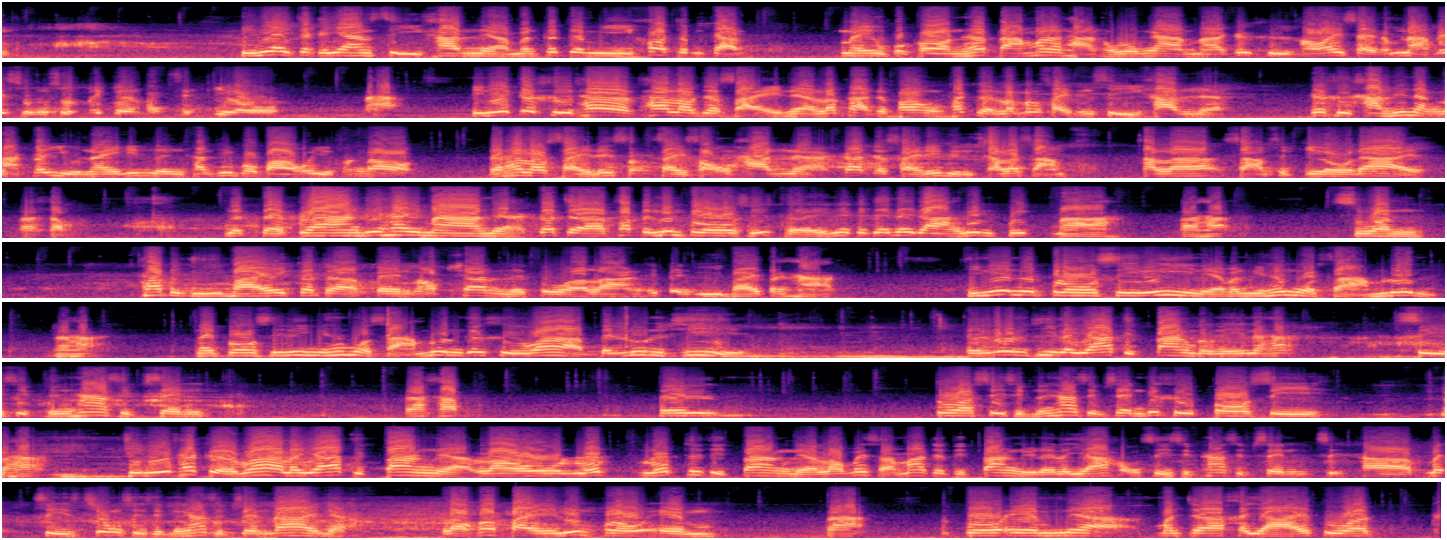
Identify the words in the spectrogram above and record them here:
ทีนี้จักรยาน 4 คันเนี่ยมันก็จะมีข้อจำกัดในอุปกรณ์ถ้าตามมาตรฐานของโรงงานมา ก็คือเขาให้ใส่น้ำหนักได้สูงสุดไม่เกิน 60กิโลนะฮะทีนี้ก็คือถ้าถ้าเราจะใส่เนี่ยเราก็อาจจะต้องถ้าเกิดเราต้องใส่ถึง 4 คันเนี่ย ก็คือคันที่หนักๆก็อยู่ในนิดนึงคันที่เบาๆก็อยู่ข้างนอก แต่ถ้าเราใส่ได้ใส่สองคันเนี่ยก็จะใส่ได้ถึงคันละสามคันละ30กิโลได้นะครับแต่รางที่ให้มาเนี่ยก็จะถ้าเป็นรุ่นโปรเฉยๆเนี่ยก็จะได้รางรุ่นควิกมานะฮะส่วนถ้าเป็น e-bike ก็จะเป็นออปชันในตัวรางที่เป็น e-bike ต่างหาก ทีนี้ใน Pro Series เนี่ยมันมีทั้งหมด 3 รุ่นนะฮะใน Pro Series มีทั้งหมด 3 รุ่นก็คือว่าเป็นรุ่นที่ เป็นรุ่นที่ระยะติดตั้งตรงนี้นะฮะ 40-50 เซนนะครับ เป็นตัว 40-50 เซนก็คือ Pro C นะฮะทีนี้ถ้าเกิดว่าระยะติดตั้งเนี่ยเรารถรถที่ติดตั้งเนี่ยเราไม่สามารถจะติดตั้งอยู่ในระยะของ 40-50 เซนอ่าสี่ช่วง 40-50 เซนได้เนี่ยเราก็ไปในรุ่น Pro M นะฮะ Pro M เนี่ยมันจะขยายตัว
